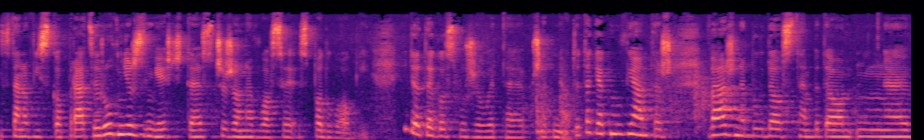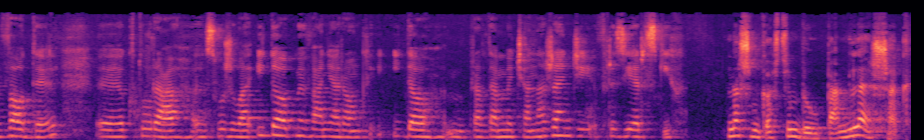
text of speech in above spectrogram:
stanowisko pracy, również zmieść te strzyżone włosy z podłogi. I do tego służyły te przedmioty. Tak jak mówiłam też, ważny był dostęp do mm, wody, y, która służyła i do obmywania rąk, i do mm, prawda, mycia narzędzi fryzjerskich. Naszym gościem był pan Leszek,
